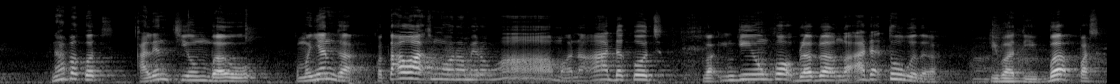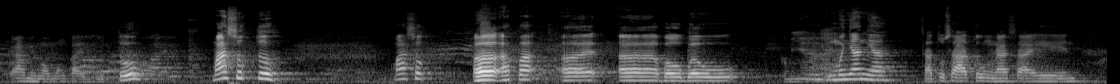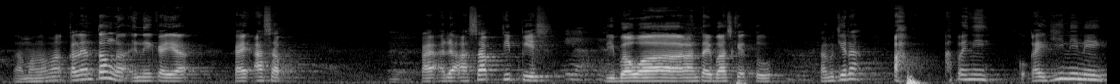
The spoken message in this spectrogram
kenapa coach kalian cium bau kemenyan nggak? Ketawa semua orang merah. Wah mana ada coach. Nggak nyium kok bla bla nggak ada tuh gitu tiba-tiba pas kami ngomong kayak gitu masuk tuh. Masuk eh apa eh, eh, bau-bau kemenyannya. Satu-satu ngerasain. Lama-lama kalian tahu nggak ini kayak kayak asap? Kayak ada asap tipis Iya, di bawah lantai basket tuh. Kami kira ah apa ini? Kok kayak gini nih?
